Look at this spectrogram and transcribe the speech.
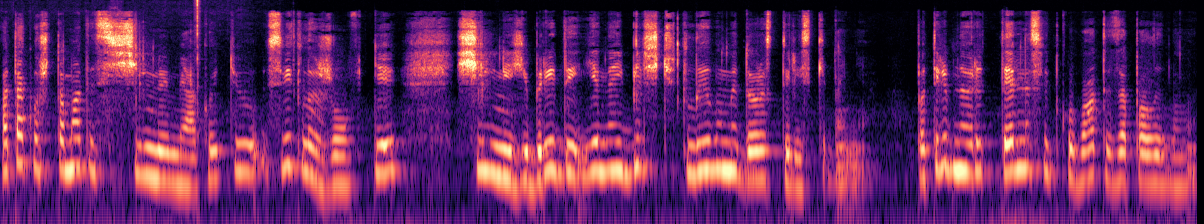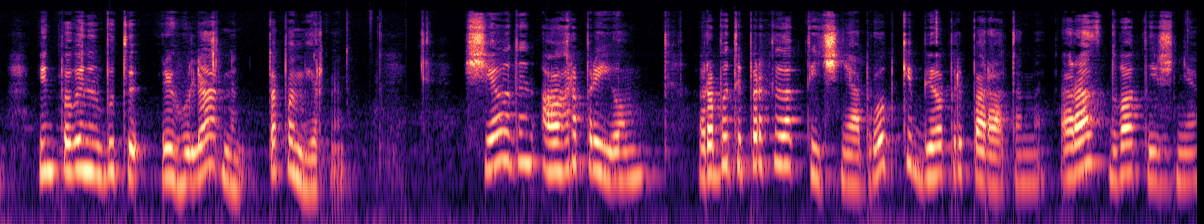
а також томати з щільною м'якоттю, світло-жовті, щільні гібриди є найбільш чутливими до розтріскування. Потрібно ретельно слідкувати за поливами. Він повинен бути регулярним та помірним. Ще один агроприйом робити профілактичні обробки біопрепаратами раз в два тижні,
